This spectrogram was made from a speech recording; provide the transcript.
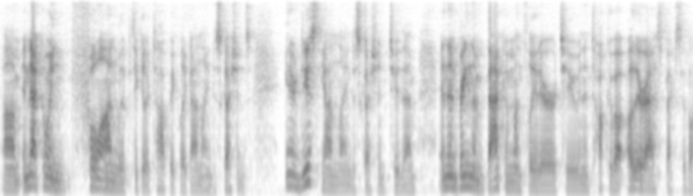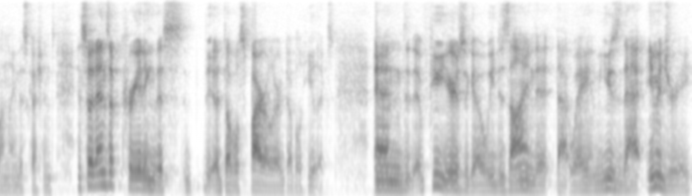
um, and not going full on with a particular topic like online discussions. Introduce the online discussion to them and then bring them back a month later or two and then talk about other aspects of online discussions. And so it ends up creating this a double spiral or a double helix. And a few years ago, we designed it that way and we used that imagery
